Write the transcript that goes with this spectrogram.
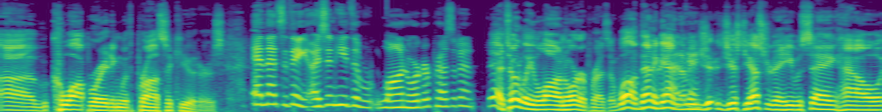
uh, cooperating with prosecutors. And that's the thing. Isn't he the law and order president? Yeah, totally law and order president. Well, then again, I mean, j- just yesterday he was saying how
